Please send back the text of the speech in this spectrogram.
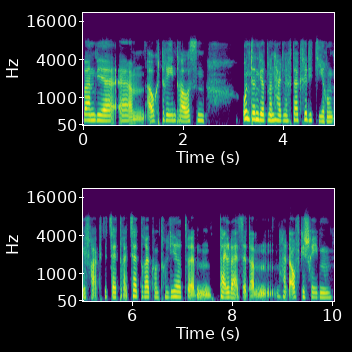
waren wir ähm, auch drehen draußen. Und dann wird man halt nach der Akkreditierung gefragt, etc., etc., kontrolliert werden, teilweise dann halt aufgeschrieben,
